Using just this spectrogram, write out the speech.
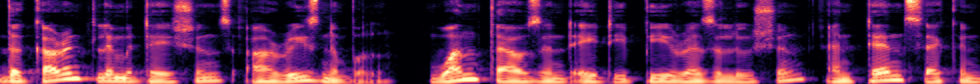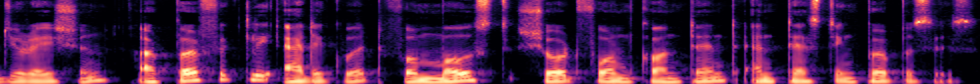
The current limitations are reasonable. 1080p resolution and 10 second duration are perfectly adequate for most short form content and testing purposes.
